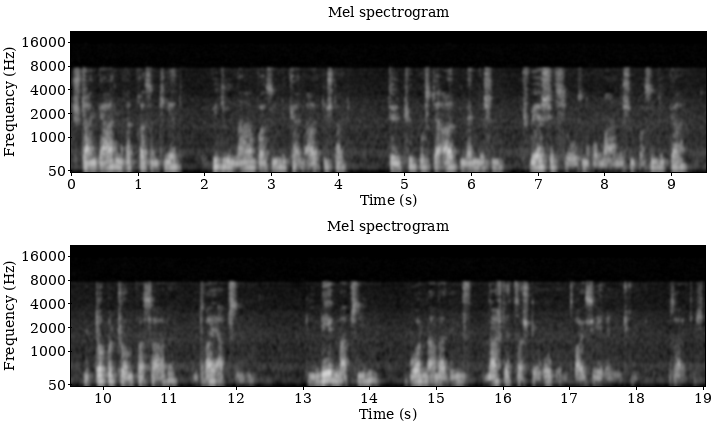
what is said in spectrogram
Steingaden repräsentiert, wie die nahe Basilika in Altenstadt, den Typus der alpenländischen querschiffslosen romanischen Basilika mit Doppelturmfassade und drei Apsiden. Die Nebenapsiden wurden allerdings nach der Zerstörung im Dreißigjährigen Krieg beseitigt.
